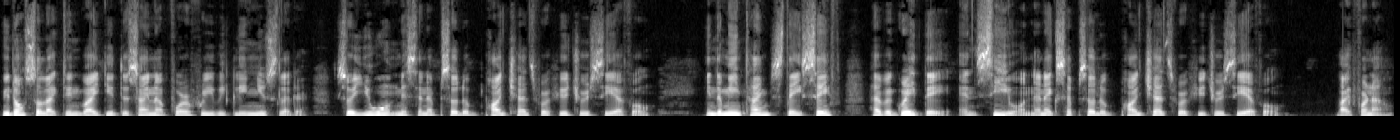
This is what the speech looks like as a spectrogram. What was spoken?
We'd also like to invite you to sign up for our free weekly newsletter so you won't miss an episode of Podchats for Future CFO. In the meantime, stay safe, have a great day, and see you on the next episode of Podchats for Future CFO. Bye for now.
